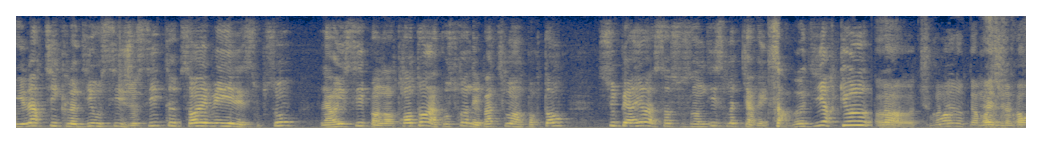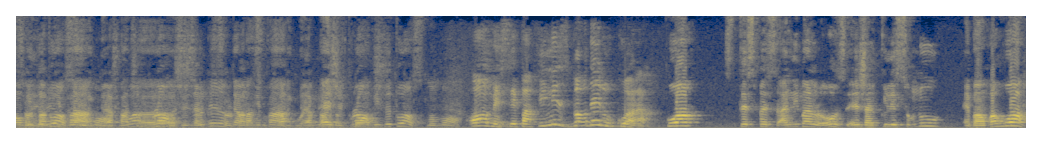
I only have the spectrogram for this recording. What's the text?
L'article dit aussi, je cite, sans réveiller les soupçons, la Russie pendant 30 ans a construit des bâtiments importants supérieurs à 170 mètres carrés. Ça veut dire que... Euh, tu connais le terme j'ai pas envie de toi, de la peinture J'ai jamais le terme j'ai pas envie de toi en ce moment. Oh, mais c'est pas fini ce bordel ou quoi là? Quoi? Cette espèce animale ose éjaculer sur nous? Eh ben on va voir.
